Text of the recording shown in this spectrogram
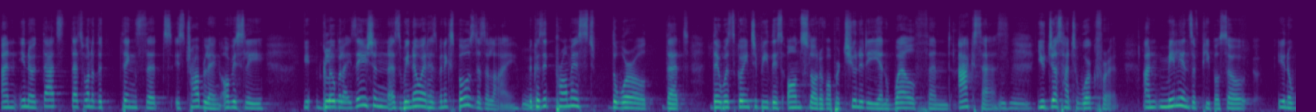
and you know that's that's one of the things that is troubling obviously globalization as we know it has been exposed as a lie hmm. because it promised the world that there was going to be this onslaught of opportunity and wealth and access. Mm-hmm. You just had to work for it. And millions of people so you know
